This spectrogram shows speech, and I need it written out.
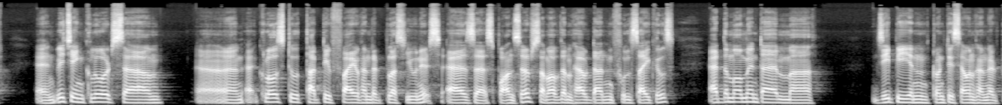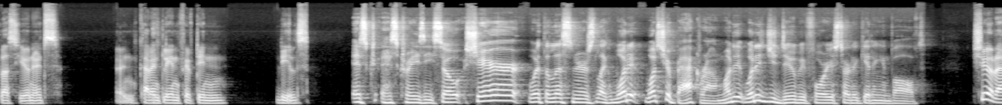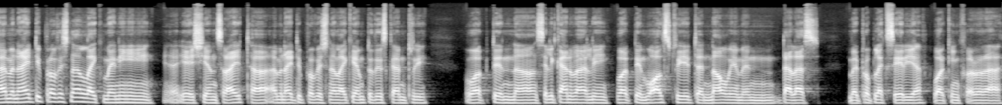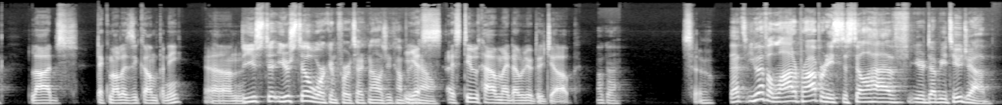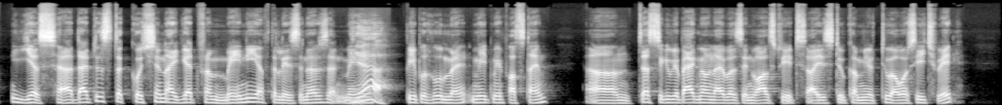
and which includes um, uh, close to 3,500 plus units as a sponsor. Some of them have done full cycles at the moment, I'm uh, GP in 2,700 plus units and currently in 15 deals. It's, it's crazy. So share with the listeners, like what, what's your background? What did, what did you do before you started getting involved? Sure, I'm an IT professional like many uh, Asians, right? Uh, I'm an IT professional. I came to this country, worked in uh, Silicon Valley, worked in Wall Street, and now I'm in Dallas Metroplex area, working for a large technology company. Um, Do you still you're still working for a technology company yes, now? Yes, I still have my W two job. Okay. So that's you have a lot of properties to still have your W two job. Yes, uh, that is the question I get from many of the listeners and many yeah. people who meet me first time. Um, just to give you a background, I was in Wall Street, so I used to commute two hours each way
